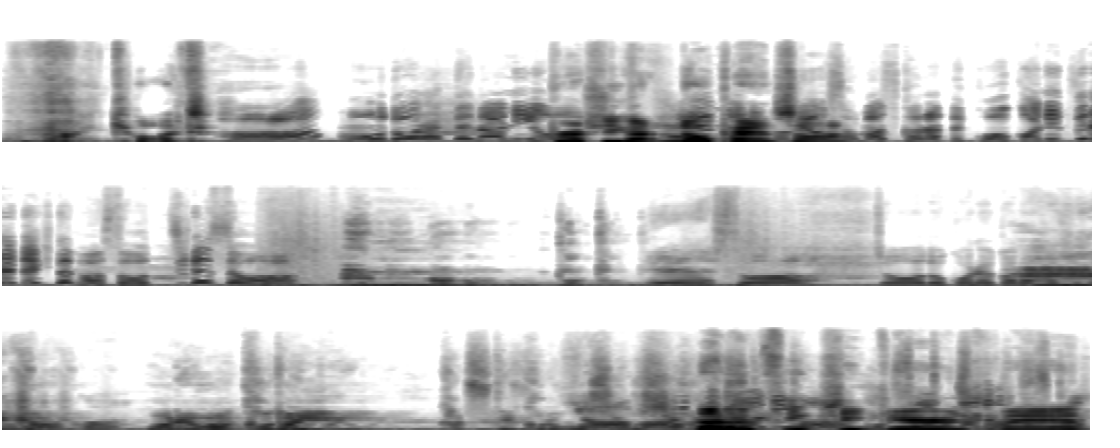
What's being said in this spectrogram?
Oh my god. Bro, she got no pants on. I don't think she cares, man.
